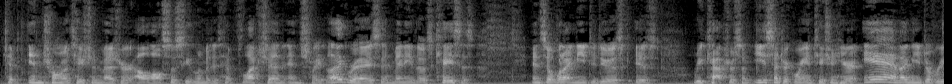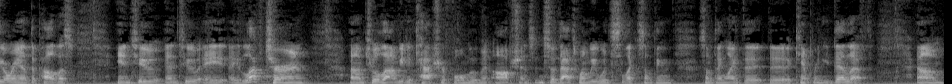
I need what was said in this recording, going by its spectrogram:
hip internal rotation measure. I'll also see limited hip flexion and straight leg raise in many of those cases. And so what I need to do is, is recapture some eccentric orientation here, and I need to reorient the pelvis into, into a, a left turn um, to allow me to capture full movement options. And so that's when we would select something, something like the, the Camperini deadlift. Um,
